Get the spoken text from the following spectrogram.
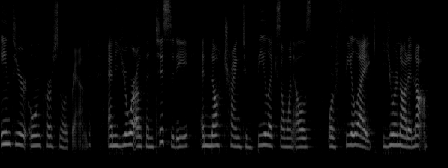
into your own personal brand and your authenticity and not trying to be like someone else or feel like you're not enough.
